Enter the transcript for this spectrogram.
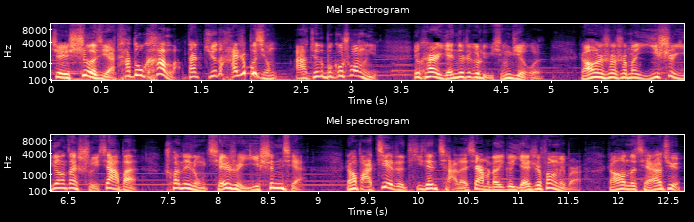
这设计啊，他都看了，但觉得还是不行啊，觉得不够创意，又开始研究这个旅行结婚，然后说什么仪式一定要在水下办，穿那种潜水衣深潜。然后把戒指提前卡在下面的一个岩石缝里边，然后呢潜下去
